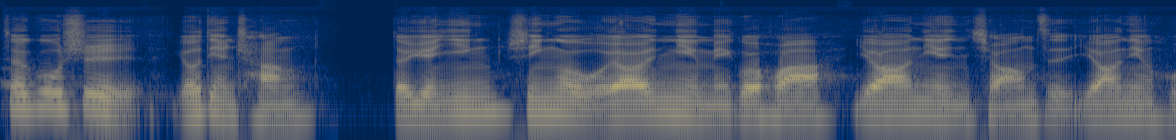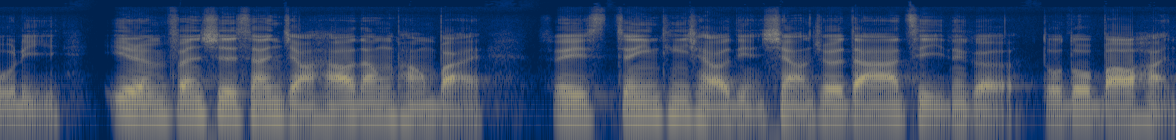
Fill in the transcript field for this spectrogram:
这故事有点长的原因，是因为我要念玫瑰花，又要念小王子，又要念狐狸，一人分饰三角，还要当旁白，所以声音听起来有点像，就是大家自己那个多多包涵。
